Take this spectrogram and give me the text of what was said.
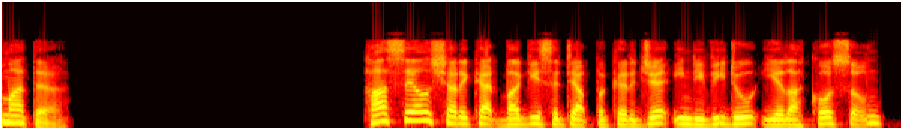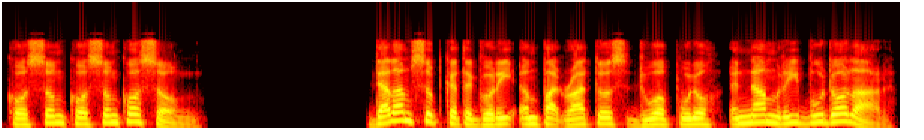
mata. Hasil syarikat bagi setiap pekerja individu ialah 0,000. Dalam subkategori 426,000 dolar.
